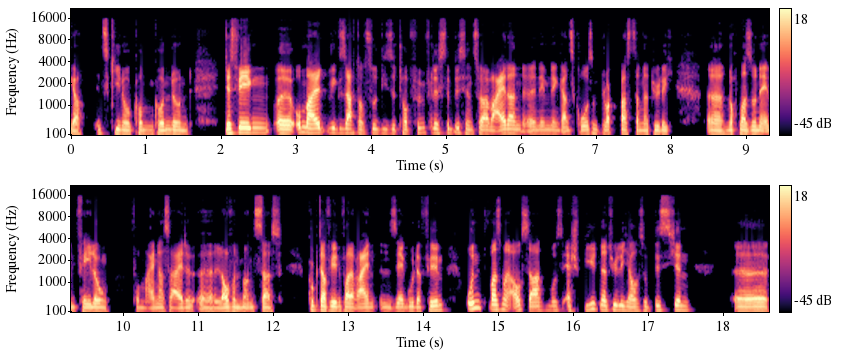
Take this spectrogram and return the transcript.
ja, ins Kino kommen konnte. Und deswegen, äh, um halt, wie gesagt, auch so diese Top-5-Liste ein bisschen zu erweitern, äh, neben den ganz großen Blockbustern natürlich äh, nochmal so eine Empfehlung von meiner Seite, äh, Love and Monsters. Guckt auf jeden Fall rein, ein sehr guter Film. Und was man auch sagen muss, er spielt natürlich auch so ein bisschen, äh,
